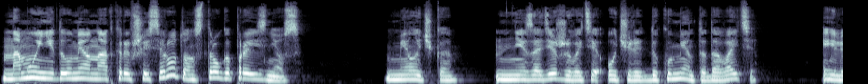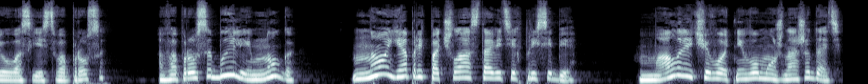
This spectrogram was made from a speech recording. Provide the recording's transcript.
На мой недоуменно открывшийся рот он строго произнес. «Милочка, не задерживайте очередь документа, давайте. Или у вас есть вопросы?» Вопросы были и много, но я предпочла оставить их при себе. Мало ли чего от него можно ожидать.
